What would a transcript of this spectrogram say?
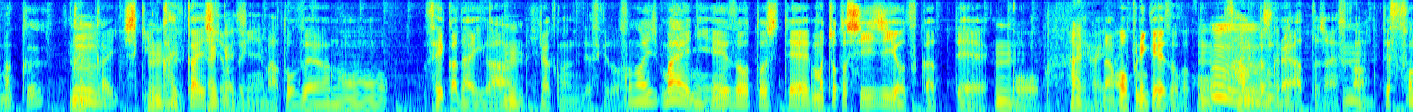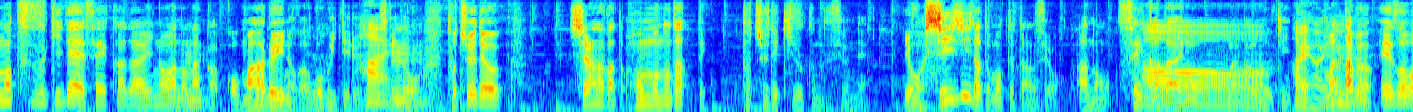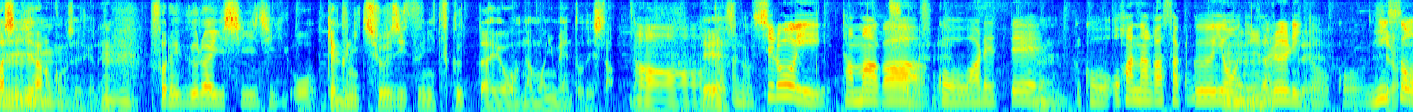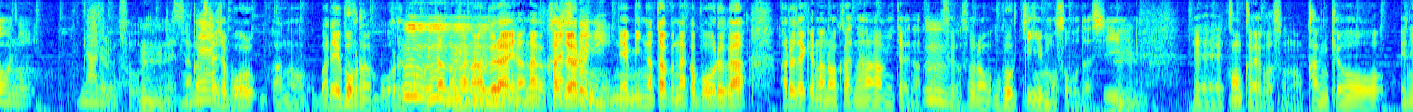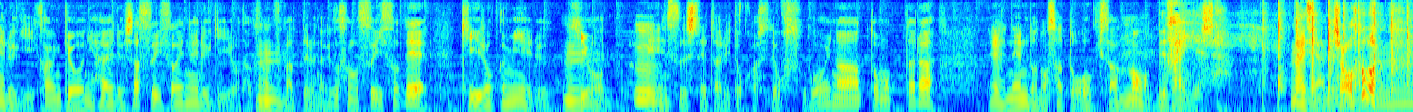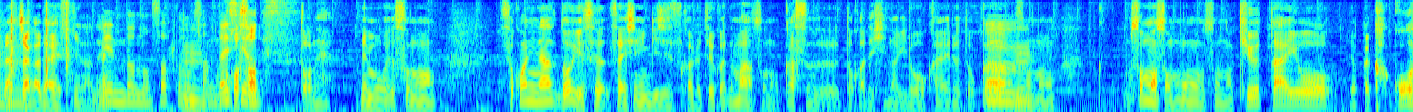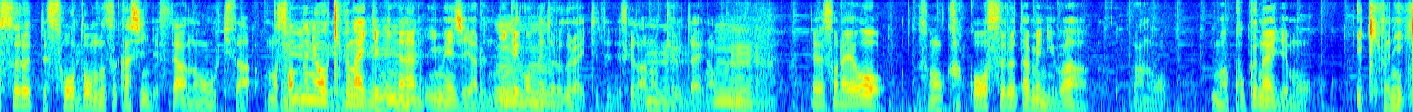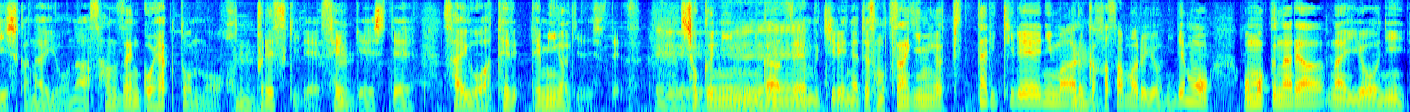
幕？うん。開会式、うん。開会式の時に、まあ、当然あの聖火台がうん。開くんですけど、その前に映像として、まあ、ちょっと CG を使ってうん。こう、オープニング映像がこううん。3分ぐらいあったじゃないですか、うん。でその続きで聖火台のあのうん。なんかこう丸いのが動いてるんですけど、はい。途中で知らなかった本物だって途中で気づくんですよね要は CG だと思ってたんですよ。あの聖火台のなんか動き。まあ多分映像は CG なのかもしれないですけどね、うんうんそれぐらい CG を逆に忠実に作ったようなモニュメントでした、あーであの白い玉がこう割れて、うん。こうお花が咲くようにうん。ぐるりとこう2層になる。そううんですね、なんか最初ボールあのバレーボールのボールが置いてあるのかうんうんうんなぐらいななんかカジュアルに確ねみんな多分なんかボールがあるだけなのかなみたいになったんですけど、うん。その動きもそうだし、うん。えー今回はその環境エネルギー環境に配慮した水素エネルギーをたくさん使ってるんだけど、その水素で黄色く見える火をうん。演出してたりとかして、おすごいなと思ったら、えー粘土の佐藤大樹さんのデザインでした大好きなんでしょ、うん。なっちゃんが大好きなね。粘土の佐藤さん大好きなんです。とね。でもそのそこになどういうせ最新技術使われてるかまあそのガスとかで火の色を変えるとか、うん。そのそもそもその球体をやっぱり加工するって相当難しいんですって、あの大きさ、まあ、そんなに大きくないってみんなイメージある、ん2.5メートルぐらいって言ってるんですけど、あの球体の、うんうん。でそれをその加工するためにはあの、まあ、国内でも1機か2機しかないような3500トンのうん。プレス機で成形して、最後は手手磨きでして、えー。職人が全部きれいにやってそのつなぎ目がぴったりきれいに丸く挟まるように、でも重くならないように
